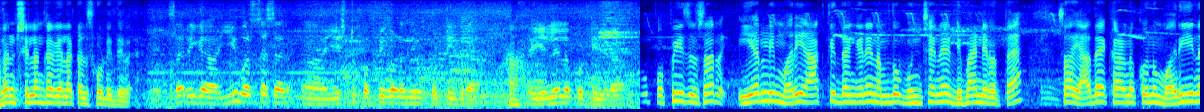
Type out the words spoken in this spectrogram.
ಇವನ್ ಶ್ರೀಲಂಕಾಗೆಲ್ಲ ಕಳಿಸ್ಕೊಂಡಿದ್ದೀವಿ ಸರ್ ಈಗ ಈ ವರ್ಷ ಸರ್ ಆ, ಎಷ್ಟು ಪಪ್ಪಿಗಳು ನೀವು ಕೊಟ್ಟಿದ್ದೀರಾ? ಎಲ್ಲೆಲ್ಲ ಕೊಟ್ಟಿದ್ದೀರಾ? ಪಪ್ಪೀಸು ಸರ್ ಇಯರ್ಲಿ ಮರಿ ಆಗ್ತಿದ್ದಂಗೆ ನಮ್ಮದು ಮುಂಚೆನೇ ಡಿಮ್ಯಾಂಡ್ ಇರುತ್ತೆ. ಸೊ ಯಾವುದೇ ಕಾರಣಕ್ಕೂ ಮರಿನ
